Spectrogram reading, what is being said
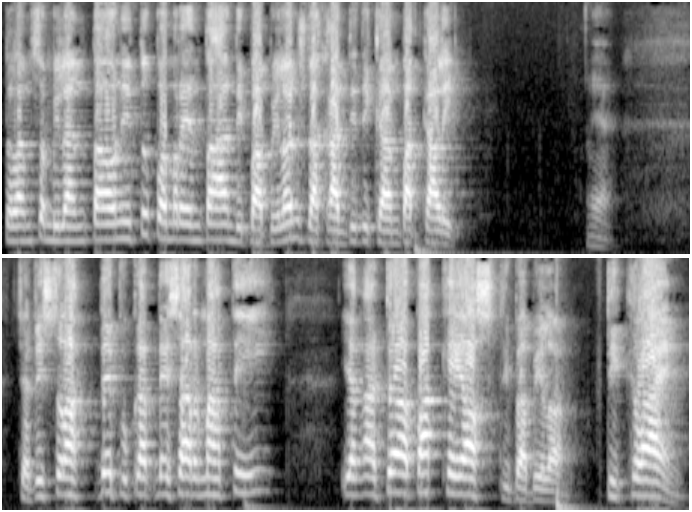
Dalam sembilan tahun itu pemerintahan di Babylon sudah ganti tiga empat kali. Ya. Jadi setelah Nebukadnezar mati, yang ada apa? Chaos di Babylon. Decline.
